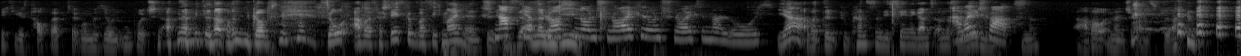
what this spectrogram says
richtiges Tauchwerkzeug und musst dir ein U-Boot schnappen, damit du nach unten kommst. So, aber verstehst du, was ich meine? Die- Schnapp dir Analogie. Flossen und Schnorchel und schnorchel mal los. Ja, aber du, du kannst dann die Szene ganz anders Aber in erleben. schwarz. Ne? Aber auch immer in schwarz, klar.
